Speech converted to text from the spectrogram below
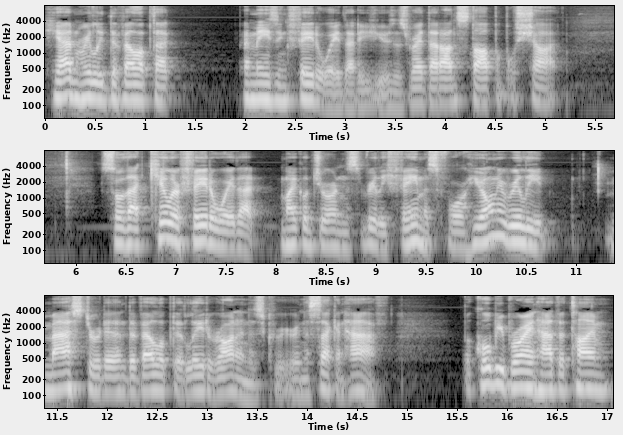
he hadn't really developed that amazing fadeaway that he uses, right? That unstoppable shot. So that killer fadeaway that Michael Jordan's really famous for, he only really mastered it and developed it later on in his career in the second half. But Kobe Bryant had the time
